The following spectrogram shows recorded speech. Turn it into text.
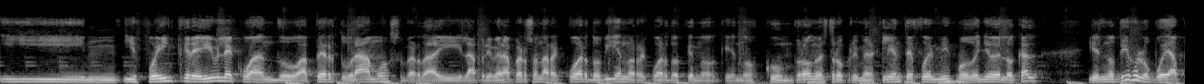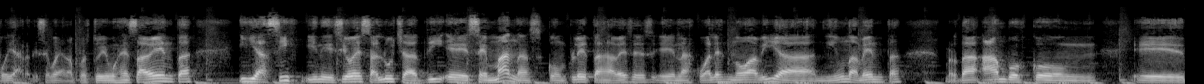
y, y, fue increíble cuando aperturamos, ¿verdad? Y la primera persona, recuerdo, bien lo recuerdo, que, no, que nos compró nuestro primer cliente fue el mismo dueño del local. Y él nos dijo, lo voy a apoyar. Dice, bueno, pues tuvimos esa venta y así inició esa lucha, eh, semanas completas a veces en las cuales no había ni una venta, ¿verdad? Ambos con eh,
